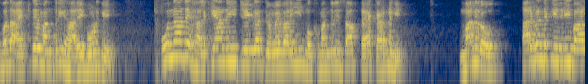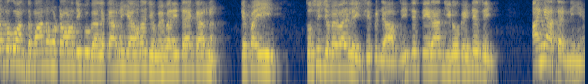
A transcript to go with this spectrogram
ਵਿਧਾਇਕ ਤੇ ਮੰਤਰੀ ਹਾਰੇ ਹੋਣਗੇ ਉਹਨਾਂ ਦੇ ਹਲਕਿਆਂ ਦੀ ਜੇਕਰ ਜ਼ਿੰਮੇਵਾਰੀ ਮੁੱਖ ਮੰਤਰੀ ਸਾਹਿਬ ਤੈਅ ਕਰਨਗੇ ਮੰਨ ਲਓ ਅਰਵਿੰਦ ਕੇਜਰੀਵਾਲ ਭਗਵੰਤ ਮਾਨ ਨੂੰ ਹਟਾਉਣ ਦੀ ਕੋਈ ਗੱਲ ਕਰਨ ਜਾਂ ਉਹਨਾਂ ਦੀ ਜ਼ਿੰਮੇਵਾਰੀ ਤੈਅ ਕਰਨ ਕਿ ਭਾਈ ਤੁਸੀਂ ਜ਼ਿੰਮੇਵਾਰੀ ਲਈ ਸੀ ਪੰਜਾਬ ਦੀ ਤੇ 13 ਜ਼ੀਰੋ ਕਹਿੰਦੇ ਸੀ, ਆਈਆਂ ਤੈਨੀ ਹੈ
